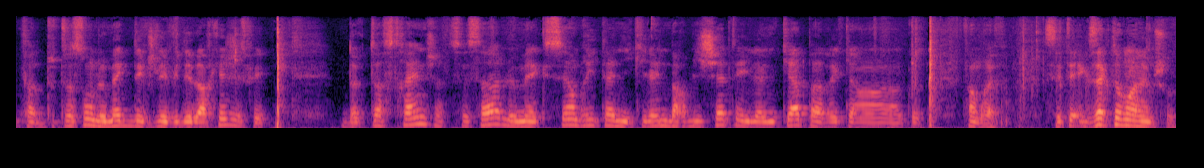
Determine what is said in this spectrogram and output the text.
Enfin, de toute façon, le mec dès que je l'ai vu débarquer, j'ai fait Doctor Strange, c'est ça? Le mec, c'est un Britannique. Il a une barbichette et il a une cape avec un. Enfin bref, c'était exactement la même chose.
